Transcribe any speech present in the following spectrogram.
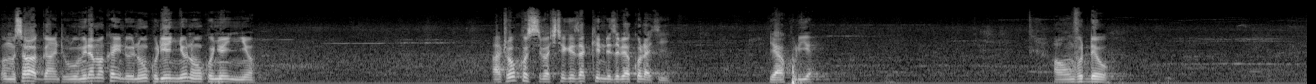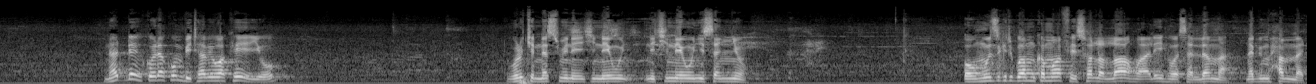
omusawo aga nti olumira amakerenda olina okulya ennyo n'okunywa ennyo. Ate okusiba kitegeeza kukendeeza byakolaki byakulya awo nadde nkoleraku mu bitabe waka eyo bulu kyenasomye nekinewunyisa nnyo. Omuzikiti gwa mukama waffe salaalaihi wasallama nabi muhammad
